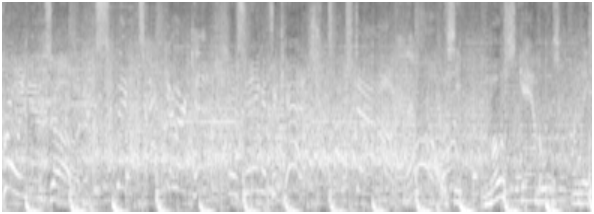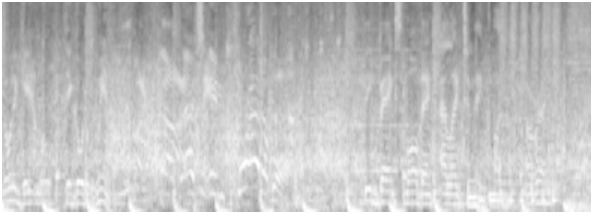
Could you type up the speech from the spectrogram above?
throwing end zone. Spectacular catch. They're saying it's a catch. Touchdown. You see, most gamblers, when they go to gamble, they go to win. Oh my God, that's incredible. Big bank, small bank, I like to make money. All right.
